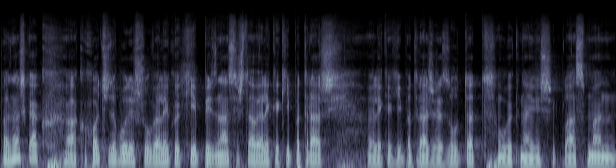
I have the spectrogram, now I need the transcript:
Pa znaš kako, ako hoćeš da budeš u velikoj ekipi, znaš šta velika ekipa traži. Velika ekipa traži rezultat, uvek najviši plasman,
